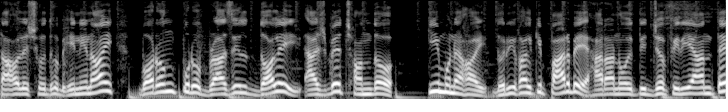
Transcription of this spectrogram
তাহলে শুধু ভিনি নয়, বরং পুরো ব্রাজিল দলেই আসবে ছন্দ। কি মনে হয়, দরিভাল কি পারবে হারানো ঐতিহ্য ফিরিয়ে আনতে?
